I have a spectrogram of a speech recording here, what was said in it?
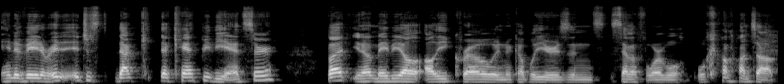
innovative. It, it just that that can't be the answer. But you know, maybe I'll I'll eat crow in a couple years, and Semafor will will come on top.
